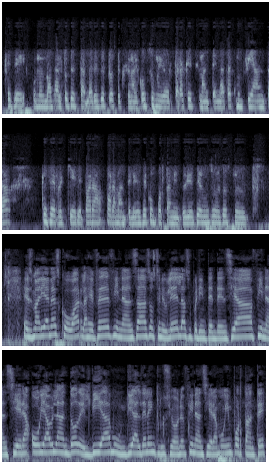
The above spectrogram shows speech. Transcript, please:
que se con los más altos estándares de protección al consumidor para que se mantenga esa confianza que se requiere para, para mantener ese comportamiento y ese uso de esos productos. Es Mariana Escobar, la jefe de Finanzas Sostenible de la Superintendencia Financiera, hoy hablando del Día Mundial de la Inclusión Financiera, muy importante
